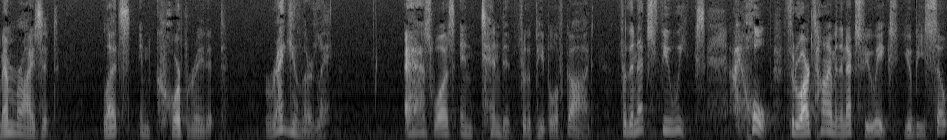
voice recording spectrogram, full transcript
memorize it. Let's incorporate it regularly as was intended for the people of God for the next few weeks. I hope through our time in the next few weeks, you'll be so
